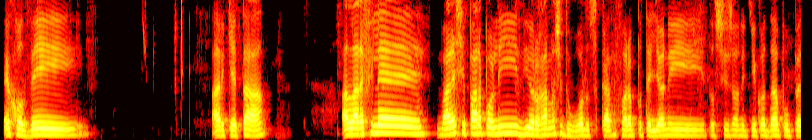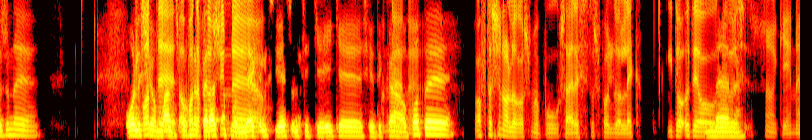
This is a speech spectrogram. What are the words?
Έχω δει αρκετά. Αλλά ρε φίλε, μ' αρέσει πάρα πολύ η διοργάνωση του Worlds κάθε φορά που τελειώνει το season εκεί κοντά που παίζουν όλες Οπότε- οι ομάδες που οπότε έχουν περάσει αυτός από είναι- LEC, LCS, LCK και σχετικά. Ναι, ναι. Οπότε, Αυτός είναι ο λόγος που σου αρέσει τόσο πολύ το LEC. Ή το, το, Ναι, το ναι. LCS. Οκ, ναι.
